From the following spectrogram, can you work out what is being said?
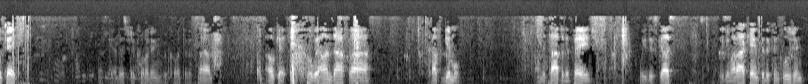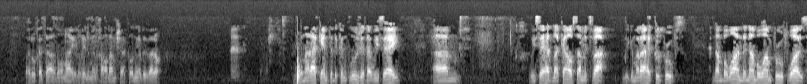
Okay. Let's get this recording. Record to the cloud. Okay. We're on Daf uh, Chaf Gimel. On the top of the page, we discussed, the Gemara came to the conclusion, Baruch atah Adonai Eloheinu melech haolam she'akol bevaro. The Gemara came to the conclusion that we say, um, we say hadlaka osa mitzvah. The Gemara had two proofs. Number one, the number one proof was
